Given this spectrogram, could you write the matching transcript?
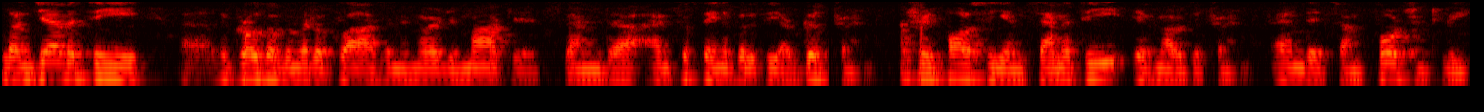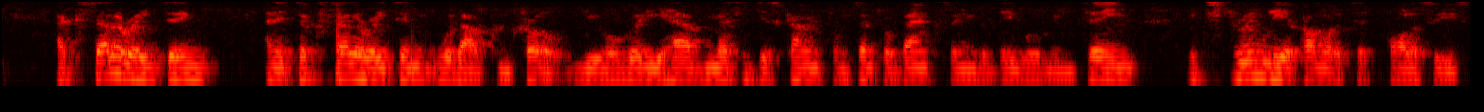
longevity uh, the growth of the middle class in emerging markets and uh, and sustainability are good trends. Monetary policy insanity is not a good trend, and it's unfortunately accelerating, and it's accelerating without control. You already have messages coming from central banks saying that they will maintain extremely accommodative policies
